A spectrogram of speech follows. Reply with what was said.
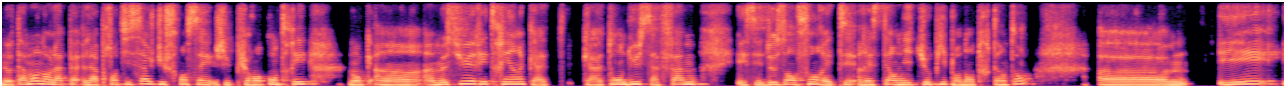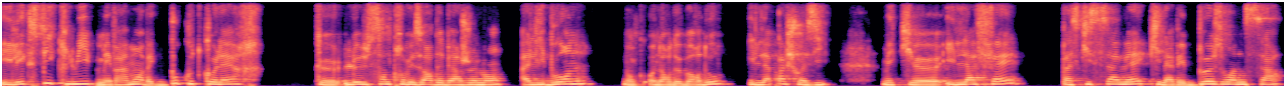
notamment dans l'apprentissage du français. J'ai pu rencontrer donc un, monsieur érythréen qui a, qui a, attendu sa femme et ses deux enfants restés, restés en Éthiopie pendant tout un temps. Euh, et il explique lui, mais vraiment avec beaucoup de colère, que le centre provisoire d'hébergement à Libourne, donc au nord de Bordeaux, il l'a pas choisi, mais qu'il l'a fait parce qu'il savait qu'il avait besoin de ça.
